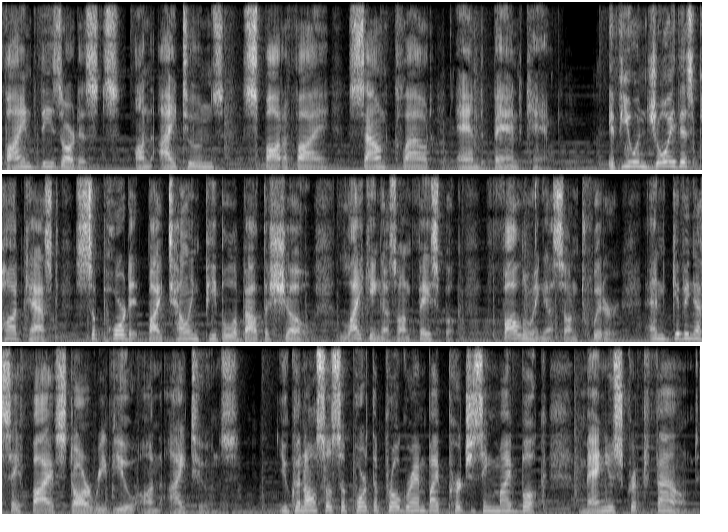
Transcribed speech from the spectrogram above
Find these artists on iTunes, Spotify, SoundCloud, and Bandcamp. If you enjoy this podcast, support it by telling people about the show, liking us on Facebook, following us on Twitter, and giving us a five star review on iTunes. You can also support the program by purchasing my book, Manuscript Found,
